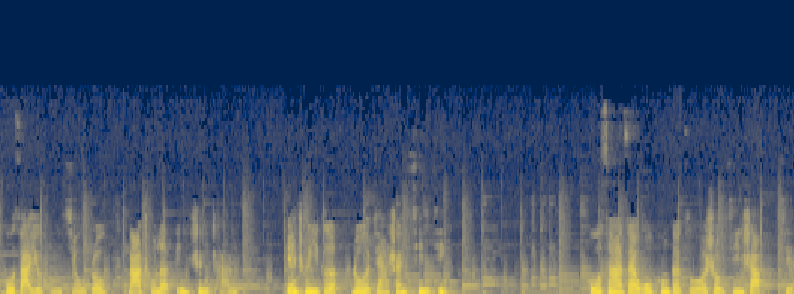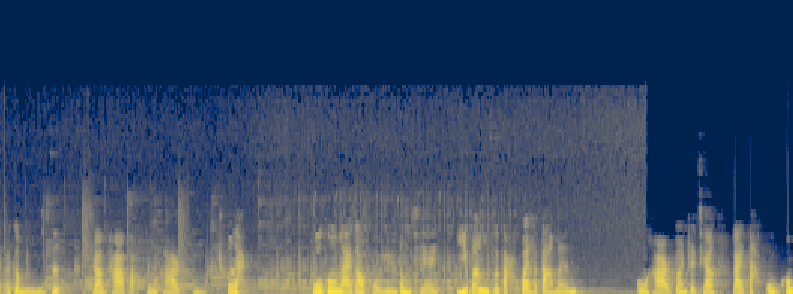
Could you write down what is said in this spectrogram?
菩萨又从袖中拿出了定身禅，变成一个珞珈山仙境。菩萨在悟空的左手心上写了个名字，让他把红孩儿引出来。悟空来到火云洞前，一棒子打坏了大门。红孩儿端着枪来打悟空，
